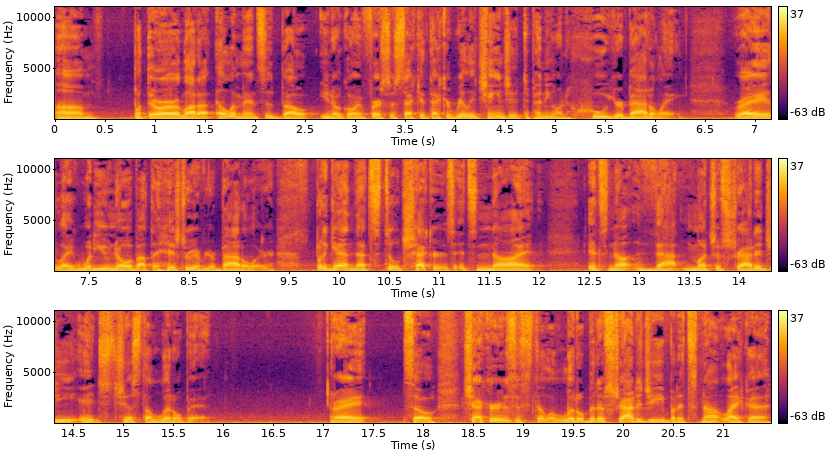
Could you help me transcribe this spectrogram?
Um, but there are a lot of elements about you know going first or second that could really change it depending on who you're battling right? Like what do you know about the history of your battler? But again that's still checkers. It's not it's not that much of strategy. It's just a little bit right? So checkers is still a little bit of strategy but it's not like a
